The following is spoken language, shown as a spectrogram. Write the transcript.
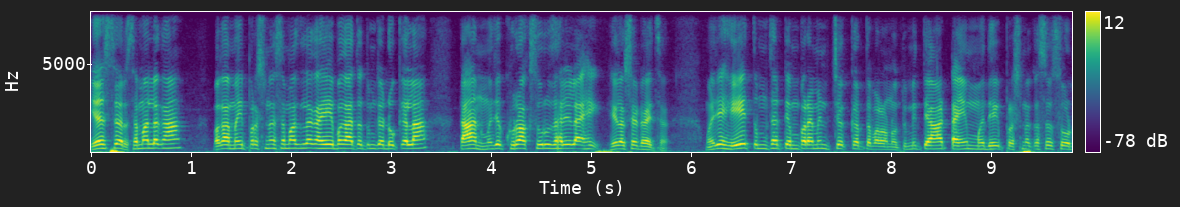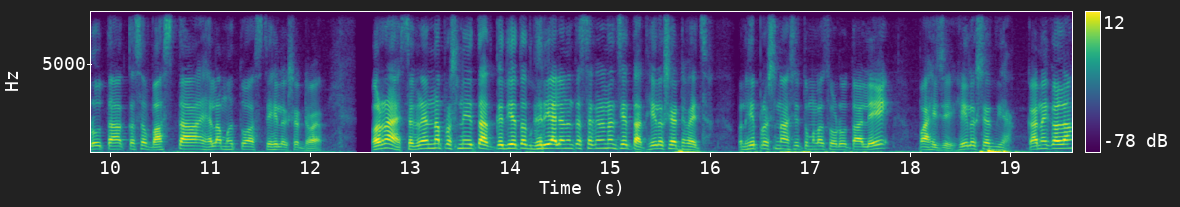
येस सर समजलं का? बघा मी प्रश्न समजला का? हे बघा आता तुमच्या डोक्याला. ताण म्हणजे खुराक सुरू झालेला आहे. हे लक्षात ठेवायचं. म्हणजे हे तुमचं टेम्परामेंट चेक करता बाळांनो तुम्ही त्या टाईममध्ये प्रश्न कसं सोडवता कसं वाचता ह्याला महत्त्व असते हे लक्षात ठेवा. बरं ना? सगळ्यांना प्रश्न येतात. कधी येतात? घरी आल्यानंतर सगळ्यांनाच येतात. हे लक्षात ठेवायचं. पण हे प्रश्न असे तुम्हाला सोडवता आले पाहिजे. हे लक्षात घ्या. का नाही कळलं?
